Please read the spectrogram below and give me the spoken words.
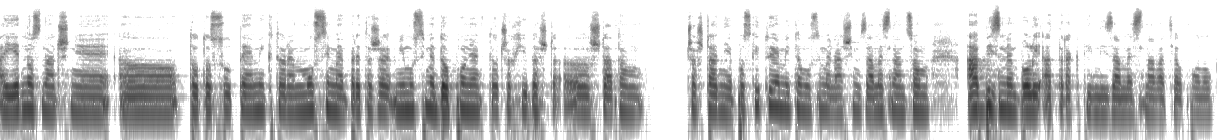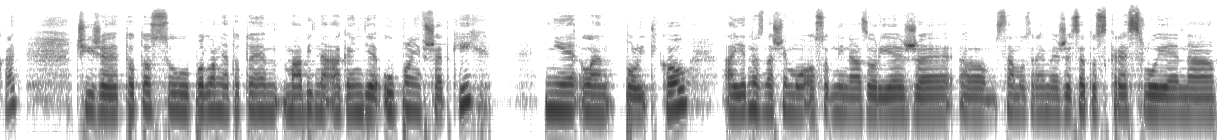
a jednoznačne uh, toto sú témy, ktoré musíme, pretože my musíme doplňať to, čo chýba štá, e, štátom čo štát neposkytuje, my to musíme našim zamestnancom, aby sme boli atraktívny zamestnávateľ ponúkať. Čiže toto sú, podľa mňa toto je, má byť na agende úplne všetkých, nie len politikov. A jednoznačne môj osobný názor je, že um, samozrejme, že sa to skresluje na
